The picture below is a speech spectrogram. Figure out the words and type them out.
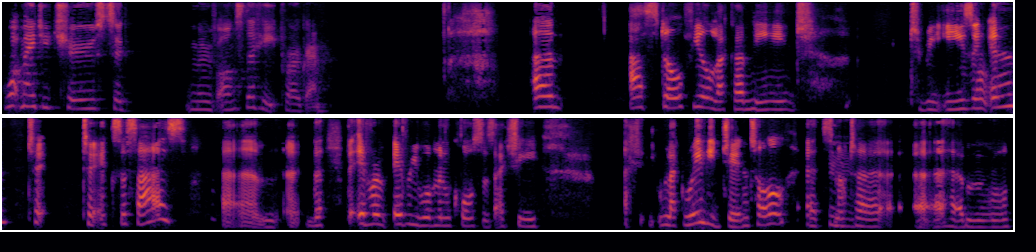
what made you choose to move on to the HEAT program? Um, I still feel like I need to be easing into to exercise. Um, uh, the the every every woman course is actually like really gentle. It's Mm. not a, a um,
